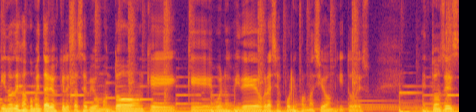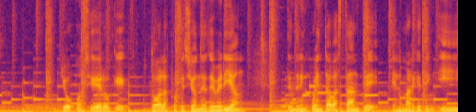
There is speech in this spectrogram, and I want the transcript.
y nos dejan comentarios que les ha servido un montón, que, buenos videos, gracias por la información y todo eso. Entonces, yo considero que todas las profesiones deberían tener en cuenta bastante el marketing y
